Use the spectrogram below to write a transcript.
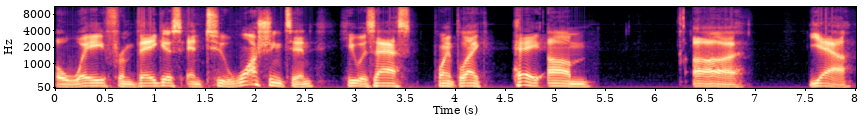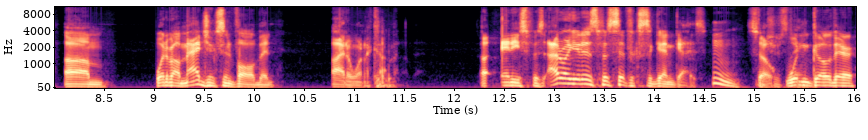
away from Vegas and to Washington. He was asked point blank, hey, um, uh, yeah, um, what about Magic's involvement? I don't want to comment on that. uh, any specific. I don't want to get into specifics again, guys. Hmm, so wouldn't go there.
